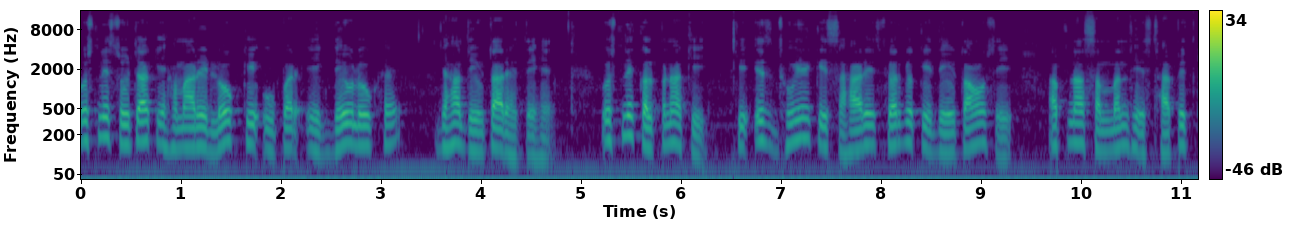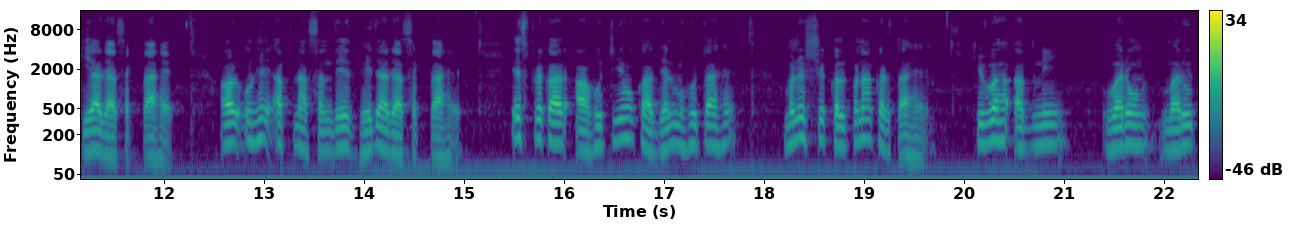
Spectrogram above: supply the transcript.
उसने सोचा कि हमारे लोक के ऊपर एक देवलोक है, जहाँ देवता रहते हैं। उसने कल्पना की कि इस धुएँ के सहारे स्वर्ग के देवताओं से अपना संबंध स्थापित किया जा सकता है। और उन्हें अपना संदेश भेजा जा सकता है। इस प्रकार आहुतियों का जन्म होता है, मनुष्य कल्पना करता है कि वह अग्नि, वरुण, मरुत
